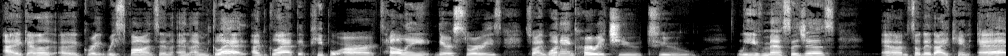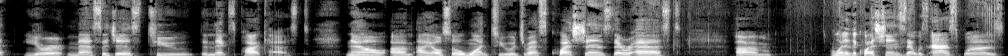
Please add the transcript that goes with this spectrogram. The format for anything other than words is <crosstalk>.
I got a, a, great response and, and I'm glad. I'm glad that people are telling their stories. So I want to encourage you to leave messages um, so that I can add your messages to the next podcast. Now, um, I also want to address questions that were asked. Um, one of the questions that was asked was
